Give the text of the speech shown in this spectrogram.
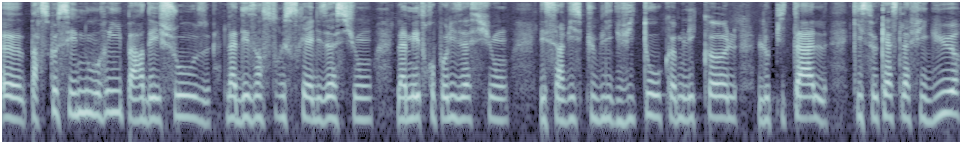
euh, parce que c'est nourri par des choses, la désindustrialisation, la métropolisation, les services publics vitaux comme l'école, l'hôpital qui se cassent la figure,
